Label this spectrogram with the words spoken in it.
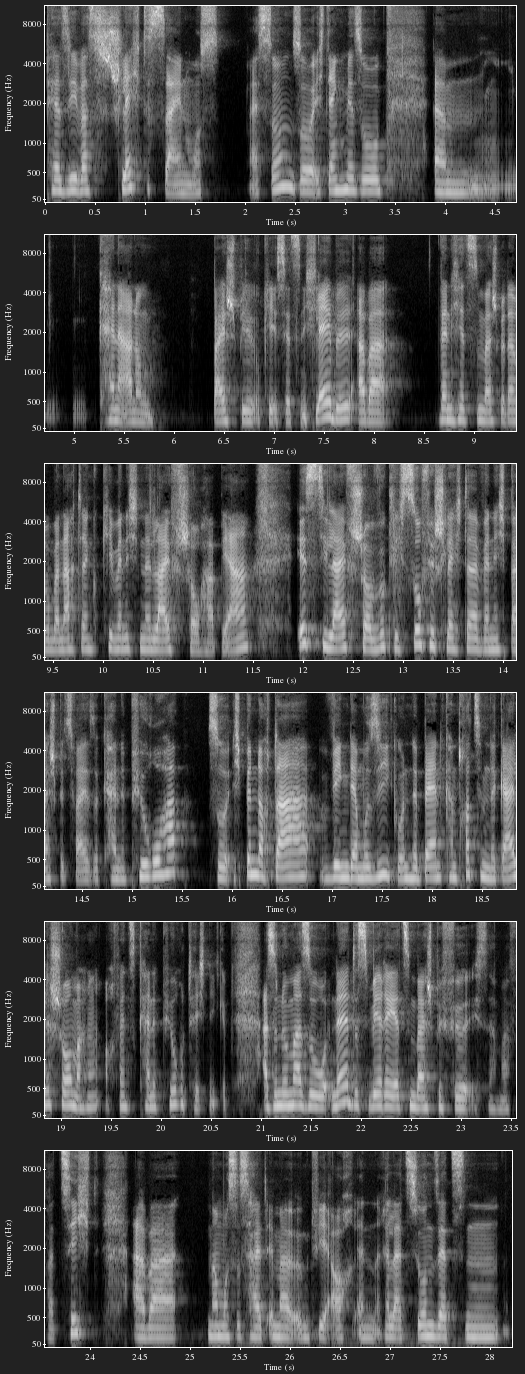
per se was Schlechtes sein muss. Weißt du? So, ich denke mir so, ähm, keine Ahnung, Beispiel, okay, ist jetzt nicht Label, aber wenn ich jetzt zum Beispiel darüber nachdenke, okay, wenn ich eine Live-Show habe, ja, ist die Live-Show wirklich so viel schlechter, wenn ich beispielsweise keine Pyro habe? So, ich bin doch da wegen der Musik und eine Band kann trotzdem eine geile Show machen, auch wenn es keine Pyrotechnik gibt. Also nur mal so, ne, das wäre jetzt ein Beispiel für, ich sag mal, Verzicht, aber man muss es halt immer irgendwie auch in Relation setzen,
